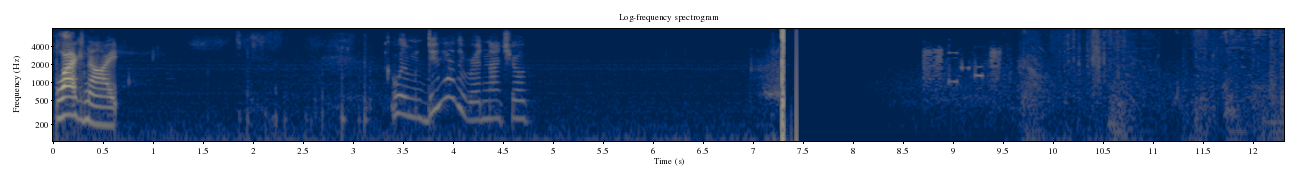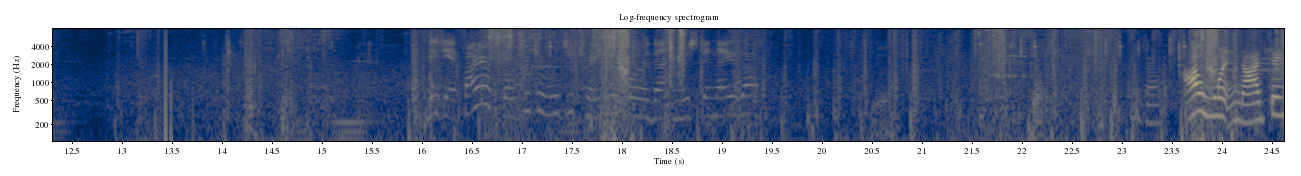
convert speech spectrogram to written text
Black knight. Wait a minute, do you have the red Knight DJ, if I have Gold Trooper, would you trade me for that new skin that you got? Want nothing.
